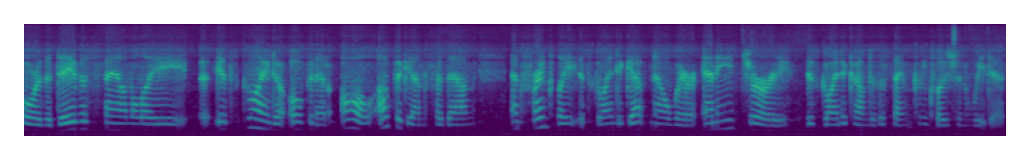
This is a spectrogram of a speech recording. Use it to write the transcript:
for the Davis family. It's going to open it all up again for them. And frankly, it's going to get nowhere. Any jury is going to come to the same conclusion we did.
